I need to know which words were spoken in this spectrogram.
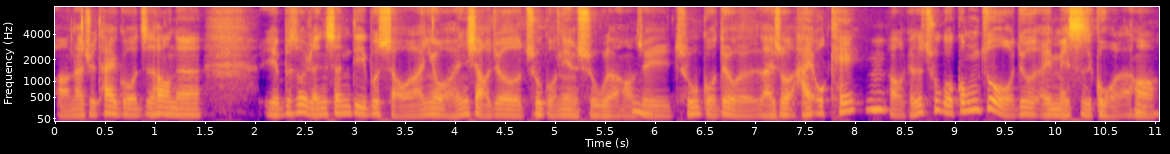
哦，那去泰国之后呢？也不是说人生地不熟了，因为我很小就出国念书了哈，嗯、所以出国对我来说还 OK，嗯，哦，可是出国工作我就哎没试过了哈，嗯、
